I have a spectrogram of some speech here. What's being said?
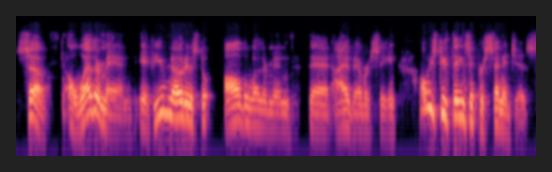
So, a weatherman, if you've noticed all the weathermen that I've ever seen, always do things in percentages.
